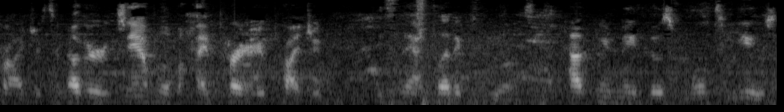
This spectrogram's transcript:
projects. Another example of a high priority project is the athletic fields. How can we make those multi-use?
